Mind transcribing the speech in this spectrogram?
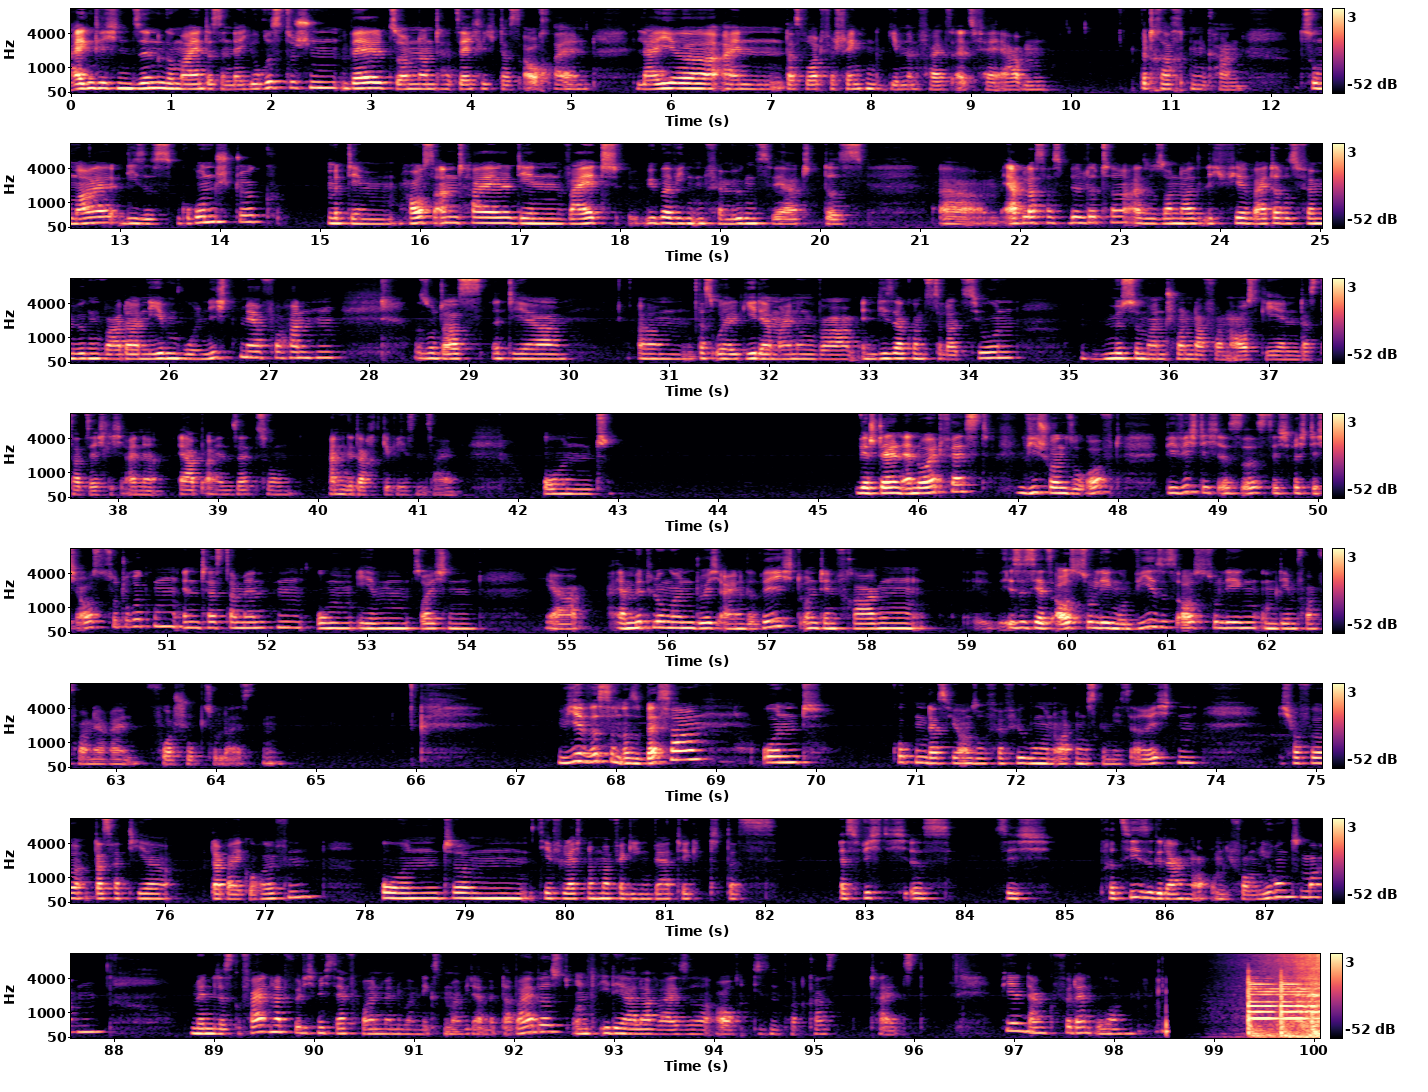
eigentlichen Sinn gemeint ist in der juristischen Welt, sondern tatsächlich, dass auch ein Laie ein, das Wort Verschenken gegebenenfalls als Vererben betrachten kann. Zumal dieses Grundstück mit dem Hausanteil den weit überwiegenden Vermögenswert des äh, Erblassers bildete. Also sonderlich viel weiteres Vermögen war daneben wohl nicht mehr vorhanden, sodass der, ähm, das OLG der Meinung war, in dieser Konstellation müsse man schon davon ausgehen, dass tatsächlich eine Erbeinsetzung angedacht gewesen sei. Und wir stellen erneut fest, wie schon so oft, wie wichtig es ist, sich richtig auszudrücken in Testamenten, um eben solchen ja, Ermittlungen durch ein Gericht und den Fragen, ist es jetzt auszulegen und wie ist es auszulegen, um dem von vornherein Vorschub zu leisten. Wir wissen es besser und gucken, dass wir unsere Verfügungen ordnungsgemäß errichten. Ich hoffe, das hat dir dabei geholfen und ähm, dir vielleicht nochmal vergegenwärtigt, dass es wichtig ist, sich präzise Gedanken auch um die Formulierung zu machen. Und wenn dir das gefallen hat, würde ich mich sehr freuen, wenn du beim nächsten Mal wieder mit dabei bist und idealerweise auch diesen Podcast teilst. Vielen Dank für dein Ohr. Thank you.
